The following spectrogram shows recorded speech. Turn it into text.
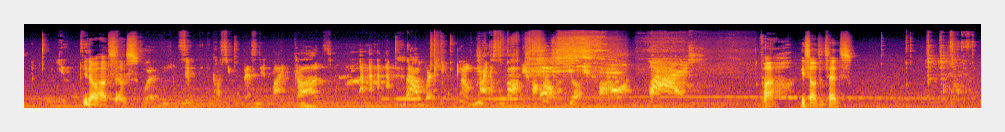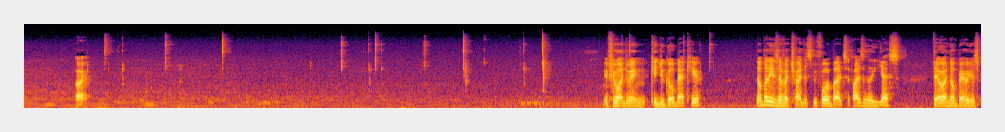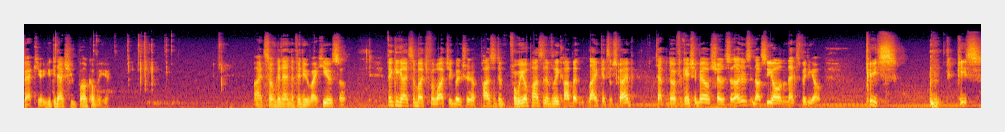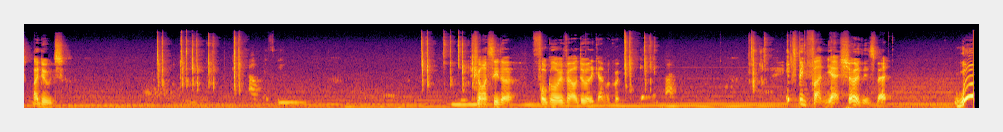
you know how it sounds. Simply because you bested my gods? Ah, I'll work here. We'll try to spy all your on Wow, he sounds intense. Alright. If you're wondering, can you go back here? Nobody has ever tried this before, but surprisingly, yes. There are no barriers back here. You can actually walk over here. Alright, so I'm gonna end the video right here, so thank you guys so much for watching. Make sure to positive for real positively comment, like, and subscribe. Tap the notification bell, share this with others, and I'll see you all in the next video. Peace. Peace, my dudes. I'll miss you. If you want to see the full glory of do it again real quick. It's been fun. It's been fun, yeah, sure it is, man. Woo!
